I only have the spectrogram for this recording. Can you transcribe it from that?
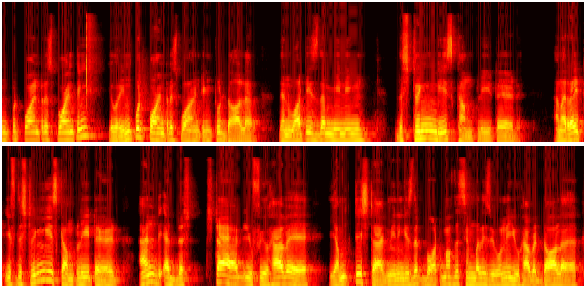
input pointer is pointing your input pointer is pointing to dollar then what is the meaning the string is completed. Am I right? If the string is completed and at the stack, if you have a empty stack, meaning is that bottom of the symbol is only you have a dollar,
